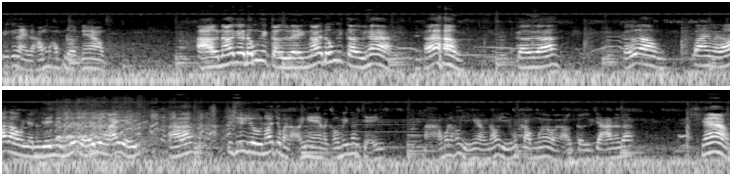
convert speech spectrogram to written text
cái cái này là không không được nghe không? Ờ nói cái đúng cái cừ liền nói đúng cái cừ ha. Phải không? Cừ hả? Cử không? Có ai mà đó đâu nhìn gì nhìn lý đĩa chứ không phải gì hả? Chút xíu vô nói cho bà nội nghe là con biết nói chuyện. Mà không có nói gì nghe không nói gì mất công á bà nội cừ cha nữa đó nghe không?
